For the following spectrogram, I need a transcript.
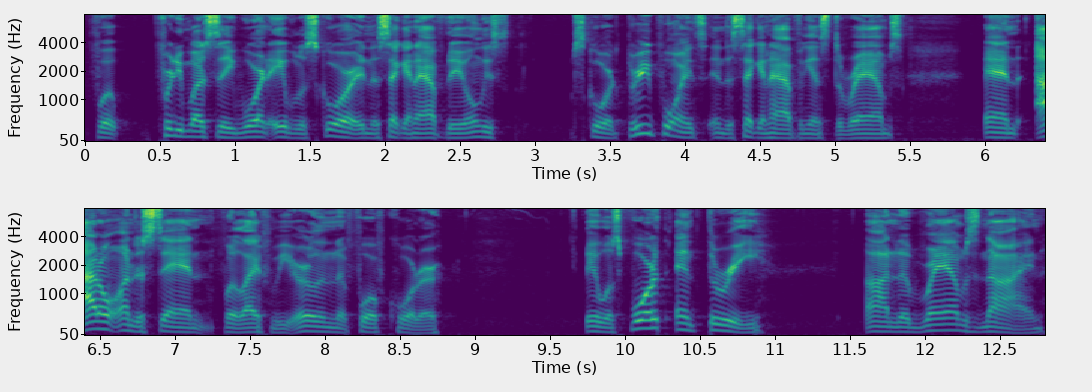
for pretty much they weren't able to score in the second half. They only scored three points in the second half against the Rams. And I don't understand for the life of me. Early in the fourth quarter, it was fourth and three on the Rams nine,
